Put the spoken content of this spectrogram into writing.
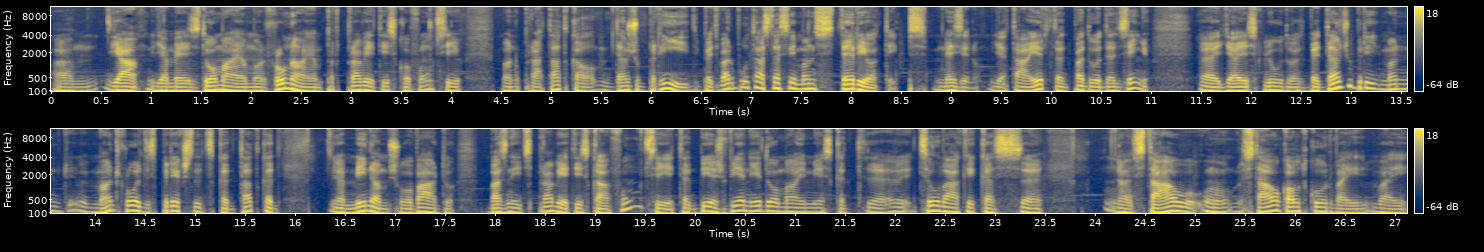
Um, jā, ja mēs domājam un runājam par pravietisko funkciju, manuprāt, atkal dažu brīdi, bet varbūt tās tas ir mans stereotips, nezinu, ja tā ir, tad padodat ziņu, uh, ja es kļūdos, bet dažu brīdi man, man rodas priekšstats, ka tad, kad uh, minam šo vārdu baznīcas pravietiskā funkcija, tad bieži vien iedomājamies, ka uh, cilvēki, kas uh, stāv, stāv kaut kur vai, vai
